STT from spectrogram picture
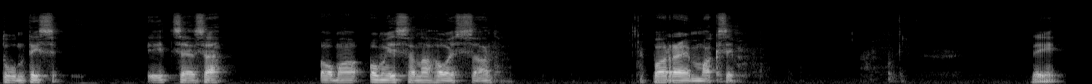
tuntis itsensä oma, omissa nahoissaan paremmaksi. Niin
